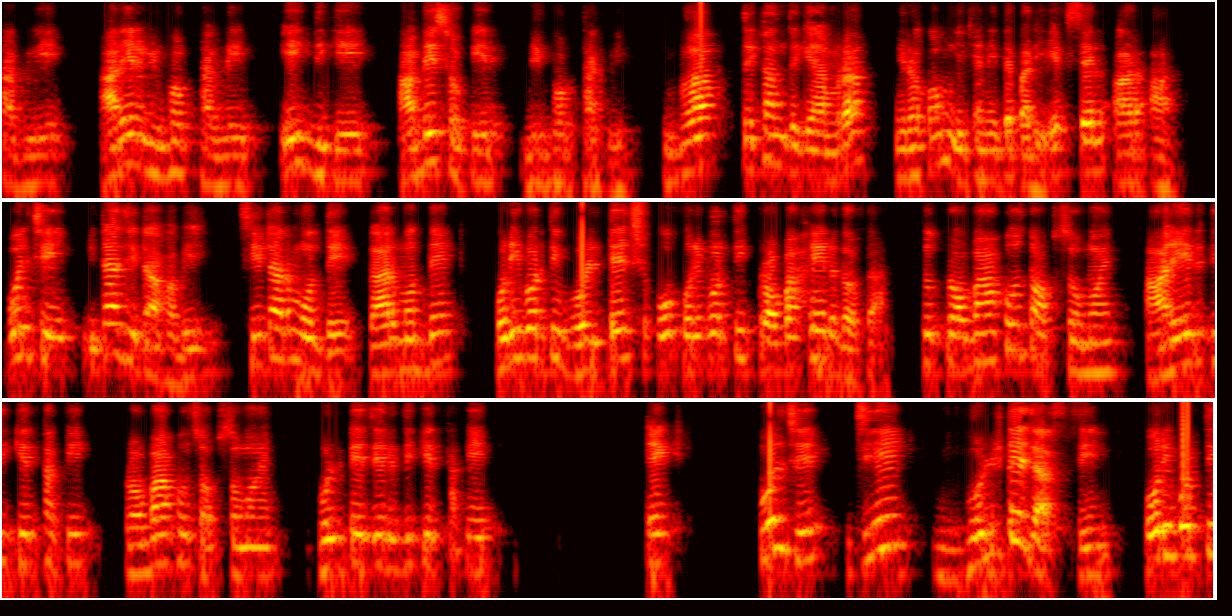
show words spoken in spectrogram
থাকলে আর এর বিভব থাকলে, এই দিকে আবেশকের বিভব থাকবে বা সেখান থেকে আমরা এরকম লিখে নিতে পারি এক্সেল আর আর বলছে, এটা যেটা হবে, সেটার মধ্যে, তার মধ্যে পরিবর্তী ভোল্টেজ ও পরিবর্তী প্রবাহের দশা তো প্রবাহ সব সময় আর এর দিকে থাকে, প্রবাহ সব সময় ভোল্টেজের দিকে থাকে। ঠিক? বলছে যে ভোল্টেজ আসছে পরিবর্তী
